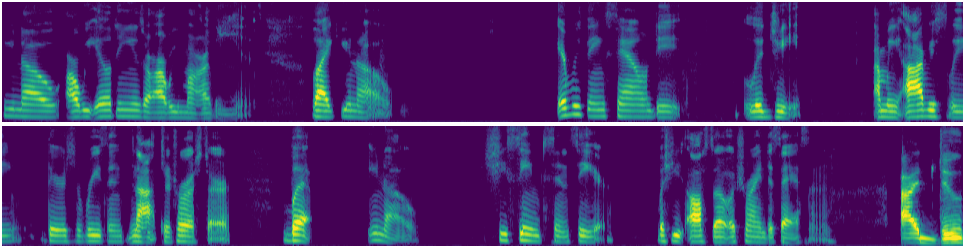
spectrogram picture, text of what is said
you know, are we Eldians or are we Marleyans? Like, you know, everything sounded legit. I mean, obviously there's a reason not to trust her, but you know, she seemed sincere, but she's also a trained assassin. I do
